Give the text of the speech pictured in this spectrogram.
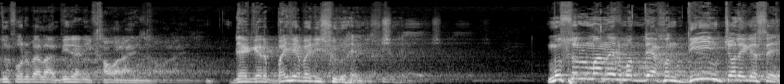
দুপুর বেলা বিরিয়ানি খাওয়ার আয়োজন। ডেগের বাইরে বাইরে শুরু হয়ে গেছে। মুসলমানের মধ্যে এখন দিন চলে গেছে।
